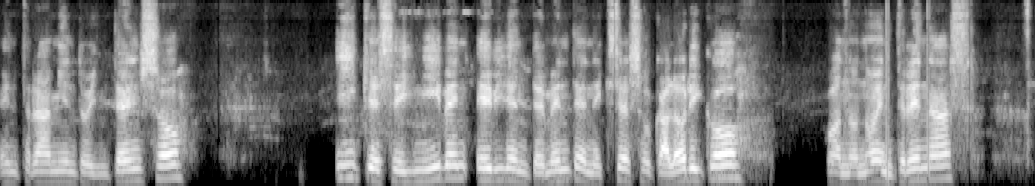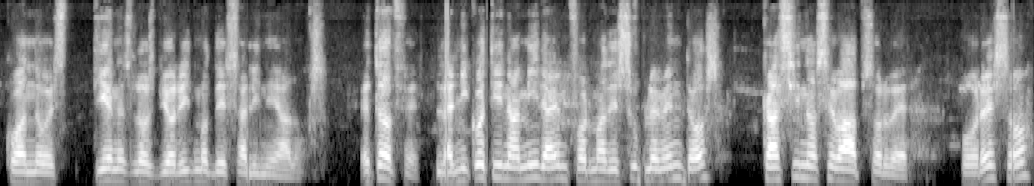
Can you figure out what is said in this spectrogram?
entrenamiento intenso y que se inhiben evidentemente en exceso calórico cuando no entrenas, cuando tienes los biorritmos desalineados. Entonces, la nicotinamida en forma de suplementos casi no se va a absorber. Por eso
